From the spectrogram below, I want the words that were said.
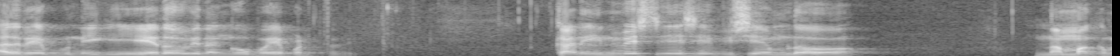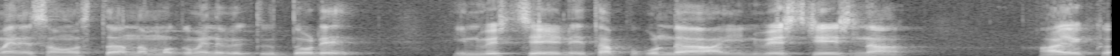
అది రేపు నీకు ఏదో విధంగా ఉపయోగపడుతుంది. కానీ ఇన్వెస్ట్ చేసే విషయంలో నమ్మకమైన సంస్థ నమ్మకమైన వ్యక్తులతో ఇన్వెస్ట్ చేయండి. తప్పకుండా ఆ ఇన్వెస్ట్ చేసిన ఆ యొక్క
